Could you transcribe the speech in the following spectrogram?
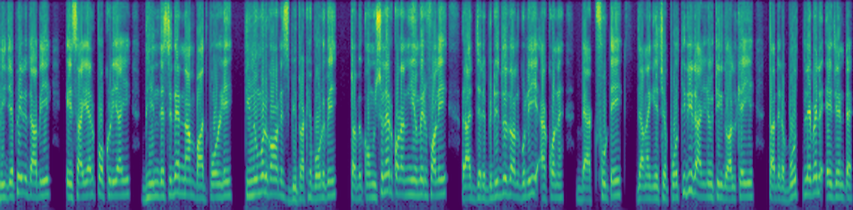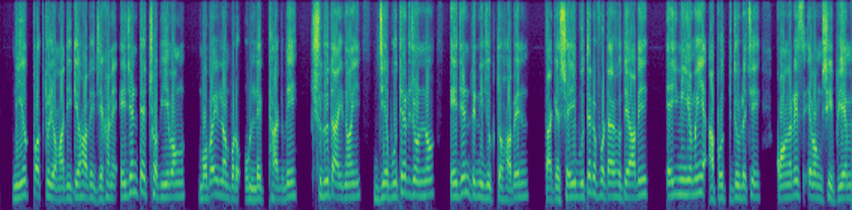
বিজেপির দাবি, এসআইআর প্রক্রিয়ায় ভিনদেশিদের নাম বাদ পড়লে তৃণমূল কংগ্রেস বিপাকে পড়বে। তবে কমিশনের করা নিয়মের ফলে রাজ্যের বিরোধী দলগুলি এখন ব্যাকফুটে জানা গিয়েছে, প্রতিটি রাজনৈতিক দলকেই তাদের বুথ লেভেল এজেন্ট নিয়োগপত্র জমা দিতে হবে, যেখানে এজেন্টের ছবি এবং মোবাইল নম্বর উল্লেখ থাকবে। শুধু তাই নয়, যে বুথের জন্য এজেন্ট নিযুক্ত হবেন তাকে সেই বুথের ভোটার হতে হবে। এই নিয়মেই আপত্তি তুলেছে কংগ্রেস এবং সিপিএম।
